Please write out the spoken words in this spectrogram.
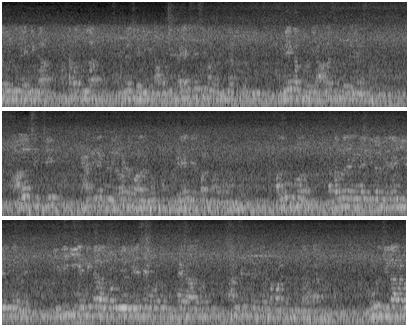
జరుగుతున్న ఎన్నిక పట్టభద్రుల ఎమ్మెల్సీ ఎన్నిక కాబట్టి దయచేసి మన విజ్ఞతతోటి వివేకంతో ఆలోచనతో ఆలోచించి క్యాండిడేట్లు నిలబడ్డ వాళ్ళను వేరే చేసుకోవాల్సిన అవసరం ఉంది చదువుకున్న గతంలో జరిగిన ఎన్నికలు వేరే ఈ ఎన్నికలు వేరే ఇది ఈ ఎన్నికలలో మీరు వేసే ఓటు ముప్పై నాలుగు కాన్సెన్స్ ఎన్నికలు ప్రభావితం చూపే అవకాశం ఉంది. మూడు జిల్లాలలో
